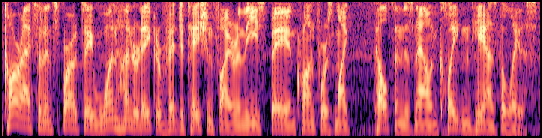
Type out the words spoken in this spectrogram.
car accident sparked a 100-acre vegetation fire in the East Bay, and KRON 4's Mike Pelton is now in Clayton. He has the latest.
